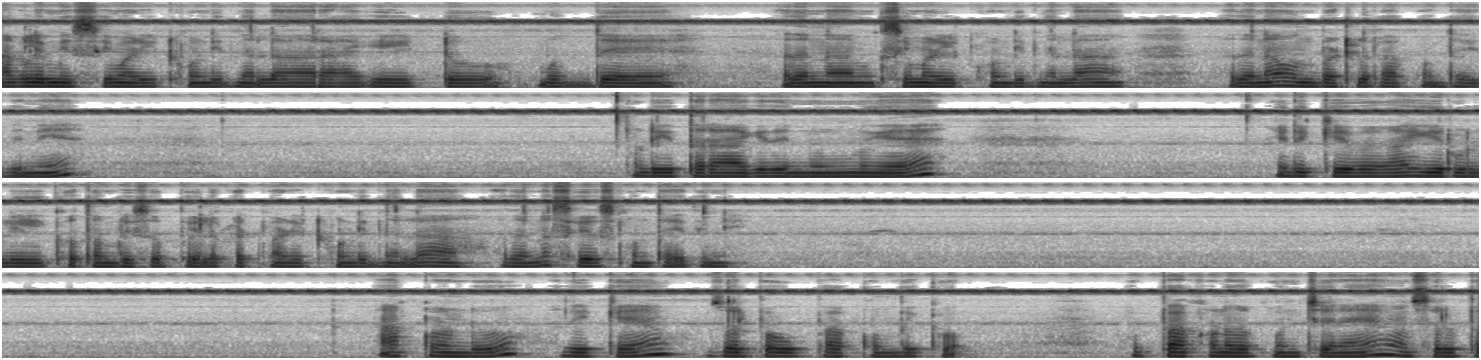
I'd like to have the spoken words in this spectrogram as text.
ಆಗಲೇ ಮಿಕ್ಸಿ ಮಾಡಿ ಇಟ್ಕೊಂಡಿದ್ನಲ್ಲ, ರಾಗಿ ಹಿಟ್ಟು, ಮುದ್ದೆ, ಅದನ್ನು ಮಿಕ್ಸಿ ಮಾಡಿ ಇಟ್ಕೊಂಡಿದ್ನಲ್ಲ, ಅದನ್ನು ಒಂದು ಬಟ್ಲಿಗೆ ಹಾಕ್ಕೊತಾ ಇದ್ದೀನಿ. ನೋಡಿ, ಈ ಥರ ಆಗಿದೆ ನುಣ್ಣಗೆ. ಇದಕ್ಕೆ ಇವಾಗ ಈರುಳ್ಳಿ, ಕೊತ್ತಂಬರಿ ಸೊಪ್ಪು ಎಲ್ಲ ಕಟ್ ಮಾಡಿ ಇಟ್ಕೊಂಡಿದ್ನಲ್ಲ, ಅದನ್ನು ಸೇರಿಸ್ಕೊತಾ ಇದ್ದೀನಿ. ಹಾಕ್ಕೊಂಡು ಅದಕ್ಕೆ ಸ್ವಲ್ಪ ಉಪ್ಪು ಹಾಕ್ಕೊಬೇಕು. ಉಪ್ಪು ಹಾಕ್ಕೊಳೋದಕ್ಕೆ ಮುಂಚೆನೇ ಒಂದು ಸ್ವಲ್ಪ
